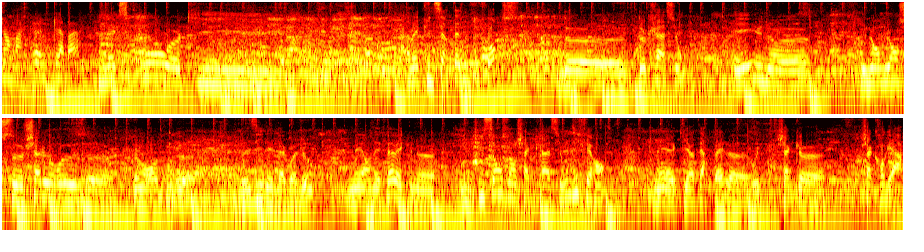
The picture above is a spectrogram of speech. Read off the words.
Jean-Marc Hulk là-bas. Une expo euh, qui, avec une certaine force de, création et une, une ambiance chaleureuse que l'on retrouve des îles et de la Guadeloupe, mais en effet avec une, puissance dans chaque création différente, mais qui interpelle euh, oui, chaque, euh, chaque regard.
